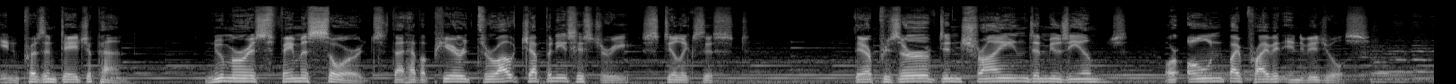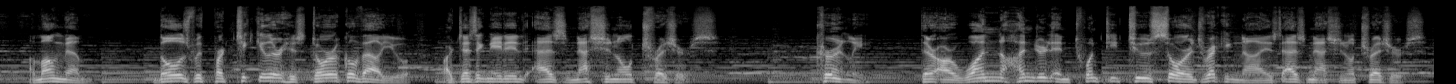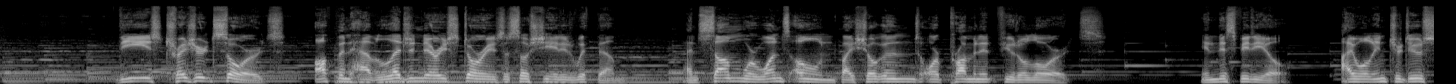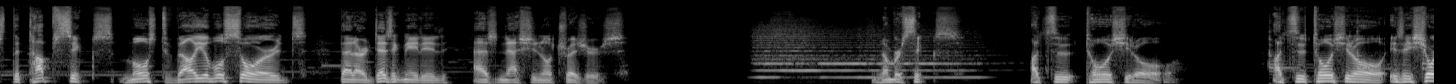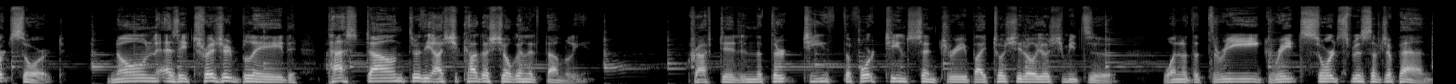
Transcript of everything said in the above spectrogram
In present day Japan, numerous famous swords that have appeared throughout Japanese history still exist. They are preserved in shrines and museums or owned by private individuals. Among them, those with particular historical value are designated as national treasures. Currently, there are 122 swords recognized as national treasures. These treasured swords often have legendary stories associated with them, and some were once owned by shoguns or prominent feudal lords. In this video, I will introduce the top six most valuable swords that are designated as national treasures. Number six, Atsu Toshiro. Atsu Toshiro is a short sword, known as a treasured blade passed down through the Ashikaga shogunate family. Crafted in the 13th to 14th century by Toshiro Yoshimitsu, one of the three great swordsmiths of Japan,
